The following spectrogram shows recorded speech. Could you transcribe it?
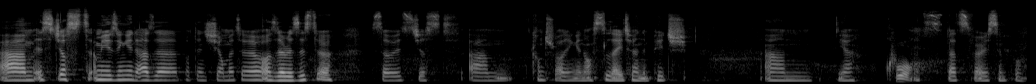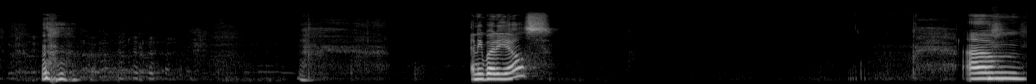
Um, it's just I'm using it as a potentiometer or as a resistor, so it's just um, controlling an oscillator and a pitch. Um, yeah, Cool. that's, that's very simple. Anybody else? Um,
